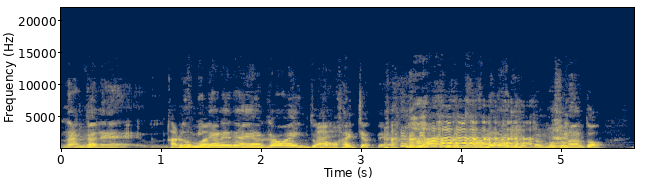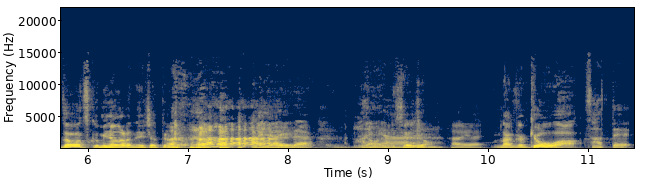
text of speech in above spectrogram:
なんかね、飲み慣れない赤ワインとかも入っちゃって、いや、これダメだと思ったら、もうその後、ざわつく見ながら寝ちゃってるから。早いね。早い。社長、早い。なんか今日は、さて。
